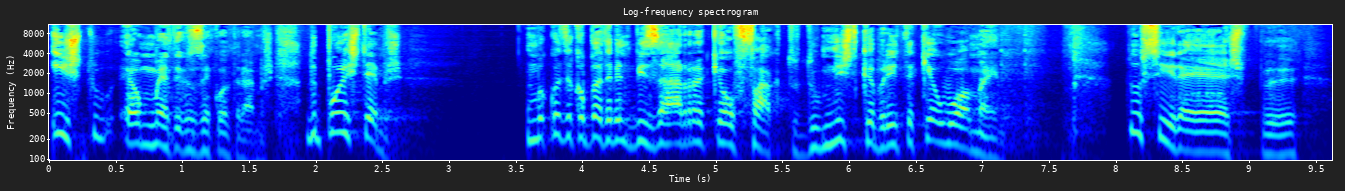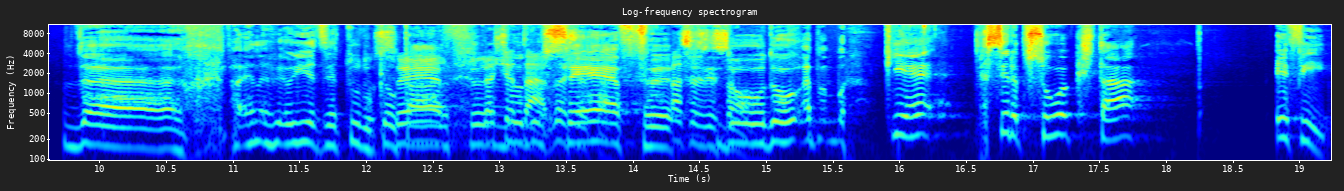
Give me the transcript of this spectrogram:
Isto é o momento em que nos encontramos. Depois temos uma coisa completamente bizarra, que é o facto do ministro Cabrita, que é o homem do Ciresp, da. Eu ia dizer tudo o que ele está. Do, do CEF, estar. Faças isso do, do- que é ser a pessoa que está, enfim,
